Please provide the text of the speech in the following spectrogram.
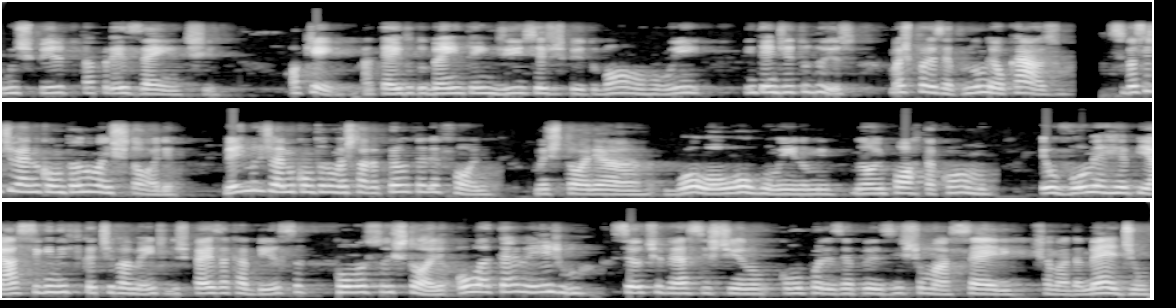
o espírito está presente. Ok, até aí tudo bem, entendi, seja espírito bom ou ruim, entendi tudo isso. Mas, por exemplo, no meu caso, se você estiver me contando uma história, mesmo que estiver me contando uma história pelo telefone, uma história boa ou ruim, não, me, não importa como, eu vou me arrepiar significativamente dos pés à cabeça com a sua história. Ou até mesmo se eu estiver assistindo, como por exemplo, existe uma série chamada Medium,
